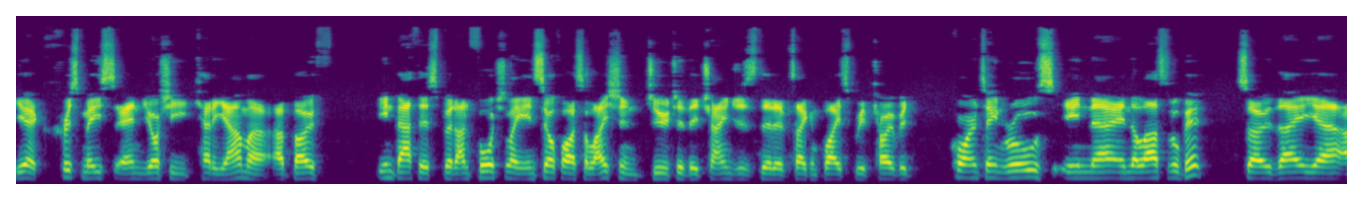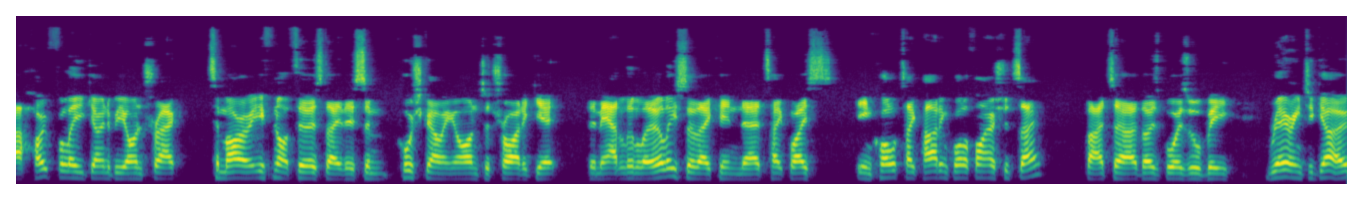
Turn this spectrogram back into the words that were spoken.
Yeah, Chris Mies and Yoshi Katayama are both in Bathurst, but unfortunately in self isolation due to the changes that have taken place with COVID quarantine rules in uh, in the last little bit. So they uh, are hopefully going to be on track tomorrow, if not Thursday. There's some push going on to try to get them out a little early so they can uh, take place in quali- take part in qualifying, I should say. But uh, those boys will be raring to go.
